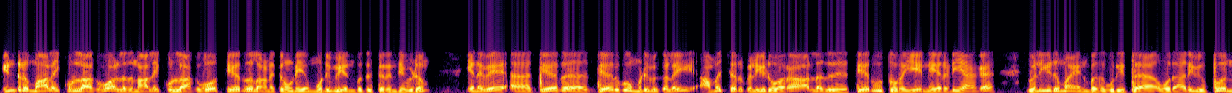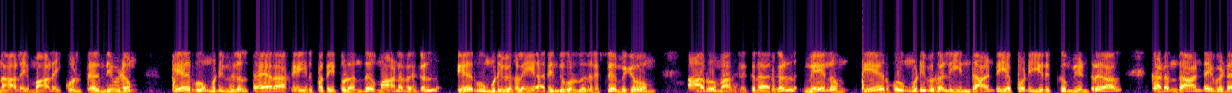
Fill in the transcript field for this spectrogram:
இன்று மாலைக்குள்ளாகவோ அல்லது நாளைக்குள்ளாகவோ தேர்தல் ஆணையத்தினுடைய முடிவு என்பது தெரிந்துவிடும். எனவே தேர் தேர்வு முடிவுகளை அமைச்சர் வெளியிடுவாரா அல்லது தேர்வுத்துறையே நேரடியாக வெளியிடுமா என்பது குறித்த ஒரு அறிவிப்பு நாளை மாலைக்குள் தெரிந்துவிடும். தேர்வு முடிவுகள் தயாராக இருப்பதை தொடர்ந்து மாணவர்கள் தேர்வு முடிவுகளை அறிந்து கொள்வதற்கு மிகவும் ஆர்வமாக இருக்கிறார்கள். மேலும் தேர்வு முடிவுகள் இந்த ஆண்டு எப்படி இருக்கும் என்றால் கடந்த ஆண்டை விட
